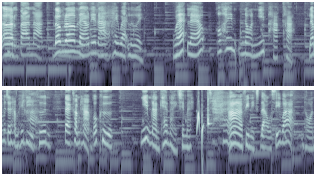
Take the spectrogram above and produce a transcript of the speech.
เอหอนังตาหนัก เริ่มเริ่มแล้วเนี่ยนะค่ให้แวะเลย แวะแล้วก็ให้นอนงีบพักค่ะ แล้วมันจะทำให้ดีค่ะขึ้น แต่คำถามก็คือ งีบนานแค่ไหนใช่ไหมใช่อ่าฟินิกซ์เดาซิว่านอน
